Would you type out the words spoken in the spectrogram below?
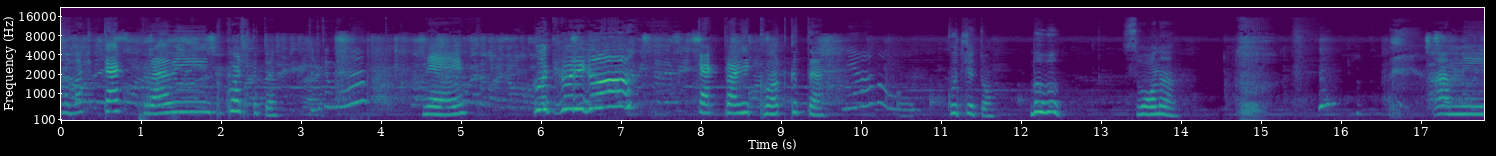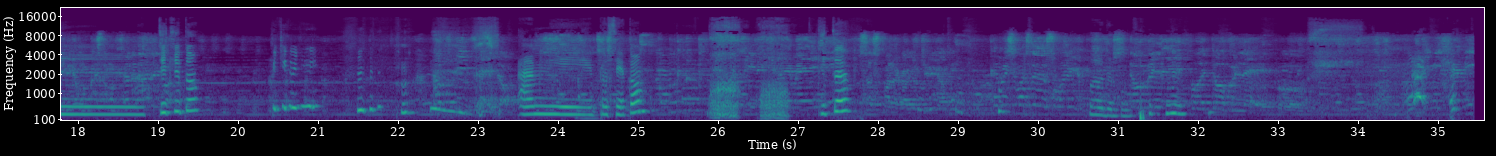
Ама мач. Как прави кокошката? Не. Кучкориго! Как прави котката? Мяу. Кучето. Бубу. Слона. Ами... Птичето? Кучи, кучи. Ами... Прасето? Кита? Brother.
